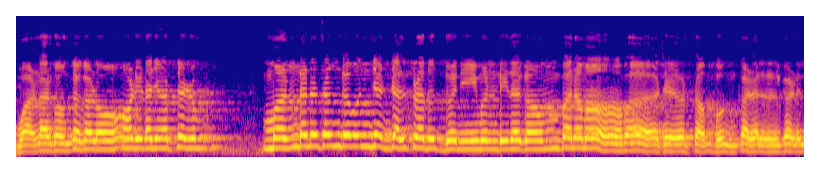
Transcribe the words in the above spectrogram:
വളർകൊങ്കകളോടിട ചേർത്തഴും. മണ്ഡന സംഘവും ജഞ്ചൽ പ്രതുധ്വനി മണ്ഡിത കമ്പനമാവ ചേർത്തമ്പും കഴൽകളിൽ.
